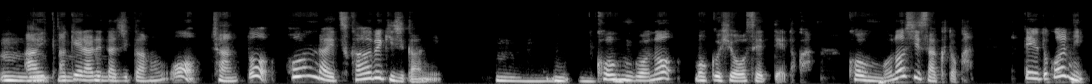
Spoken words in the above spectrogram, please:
うん開けられた時間をちゃんと本来使うべき時間に、うん今後の目標設定とか、今後の施策とかっていうところに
